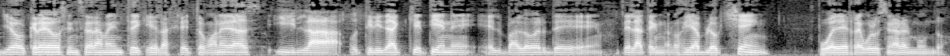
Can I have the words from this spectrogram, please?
Yo creo sinceramente que las criptomonedas y la utilidad que tiene el valor de, de la tecnología blockchain puede revolucionar el mundo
